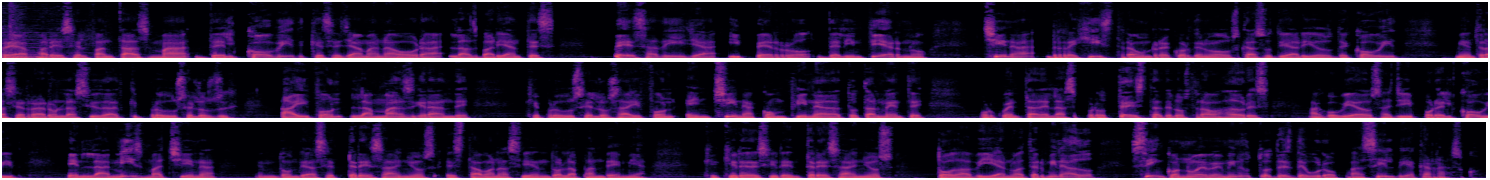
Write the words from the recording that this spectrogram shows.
Reaparece el fantasma del COVID que se llaman ahora las variantes pesadilla y perro del infierno. China registra un récord de nuevos casos diarios de COVID, mientras cerraron la ciudad que produce los iPhone, la más grande que produce los iPhone en China, confinada totalmente por cuenta de las protestas de los trabajadores agobiados allí por el COVID, en la misma China en donde hace tres años estaban haciendo la pandemia, que quiere decir en tres años todavía no ha terminado. Cinco, nueve minutos desde Europa. Silvia Carrasco.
